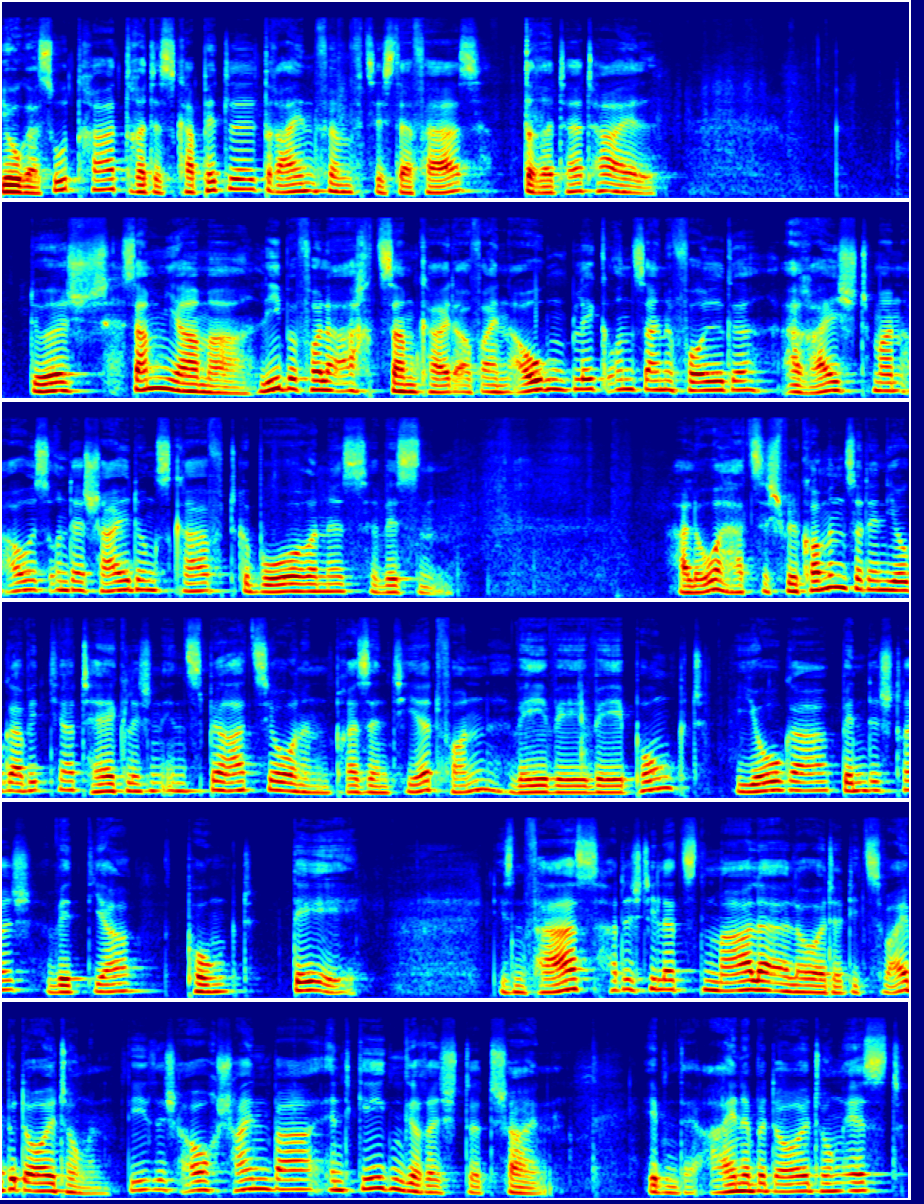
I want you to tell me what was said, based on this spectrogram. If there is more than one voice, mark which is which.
Speaker 1: Yoga Sutra, drittes Kapitel, 53. Vers, dritter Teil. Durch Samyama, liebevolle Achtsamkeit auf einen Augenblick und seine Folge, erreicht man aus Unterscheidungskraft geborenes Wissen. Hallo, herzlich willkommen zu den Yoga Vidya täglichen Inspirationen, präsentiert von www.yoga-vidya.de. Diesen Vers hatte ich die letzten Male erläutert, die zwei Bedeutungen, die sich auch scheinbar entgegengerichtet scheinen. Eben der eine Bedeutung ist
